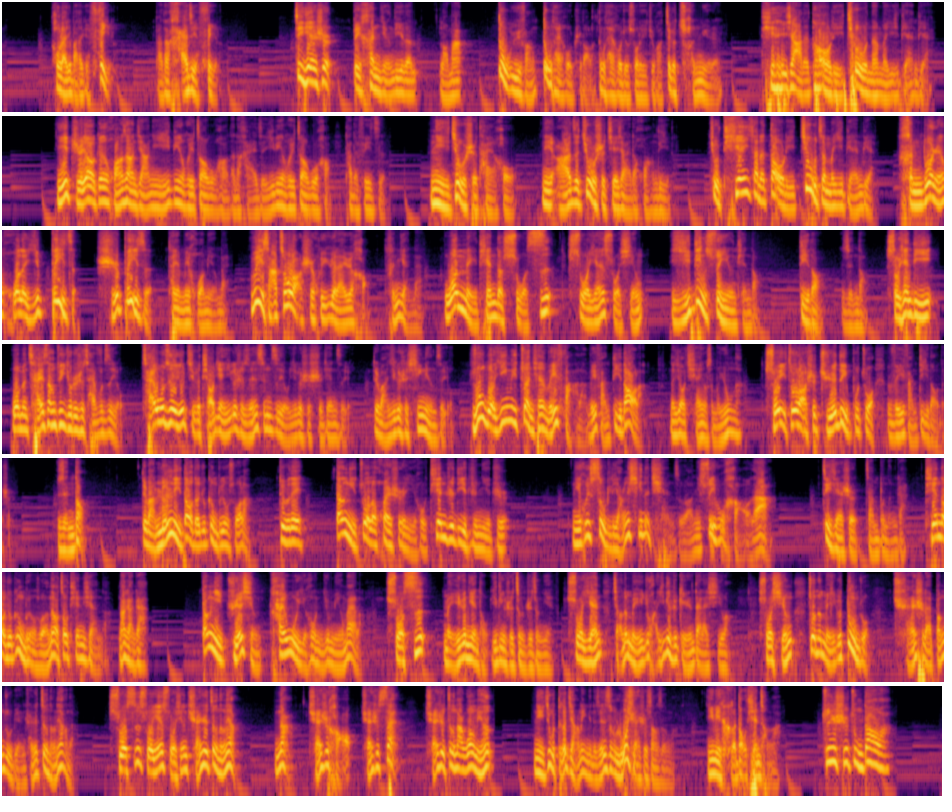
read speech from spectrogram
后来就把他给废了。把他的孩子也废了，这件事被汉景帝的老妈窦玉房窦太后知道了，窦太后就说了一句话：“这个蠢女人，天下的道理就那么一点点，你只要跟皇上讲，你一定会照顾好他的孩子，一定会照顾好他的妃子，你就是太后，你儿子就是接下来的皇帝，就天下的道理就这么一点点，很多人活了一辈子、十辈子，他也没活明白。”为啥周老师会越来越好？很简单，我每天的所思、所言、所行，一定顺应天道、地道、人道。首先，第一，我们财商追求的是财富自由。财务自由有几个条件，一个是人身自由，一个是时间自由，对吧？一个是心灵自由。如果因为赚钱违法了、违反地道了，那要钱有什么用呢？所以，周老师绝对不做违反地道的事儿，人道，对吧？伦理道德就更不用说了，对不对？当你做了坏事以后，天知地知你知，你会受良心的谴责，你睡不好的。这件事咱不能干，天道就更不用说了，那要遭天谴的，哪敢干？当你觉醒开悟以后，你就明白了，所思每一个念头一定是正知正念，所言讲的每一句话一定是给人带来希望，所行做的每一个动作全是来帮助别人，全是正能量的。所思所言所行全是正能量，那全是好，全是善。全是正大光明，你就得奖励，你的人生螺旋式上升了，因为合道天成啊，尊师重道啊，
